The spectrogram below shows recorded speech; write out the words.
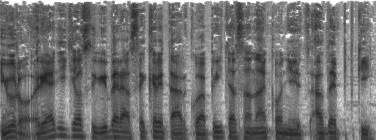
Juro, riaditeľ si vyberá sekretárku a pýta sa nakoniec adeptky.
